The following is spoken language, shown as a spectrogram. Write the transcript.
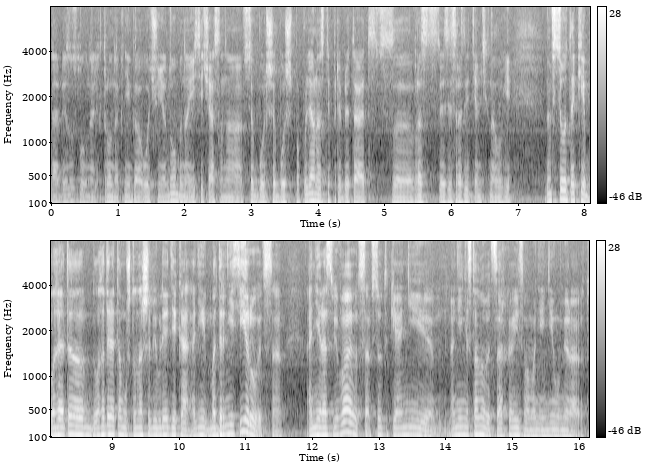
Да, безусловно, электронная книга очень удобна, и сейчас она все больше и больше популярности приобретает с- в раз- в связи с развитием технологий. Но все-таки благодаря, благодаря тому, что наша библиотека, они модернизируются, они развиваются, все-таки они, они не становятся архаизмом, они не умирают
